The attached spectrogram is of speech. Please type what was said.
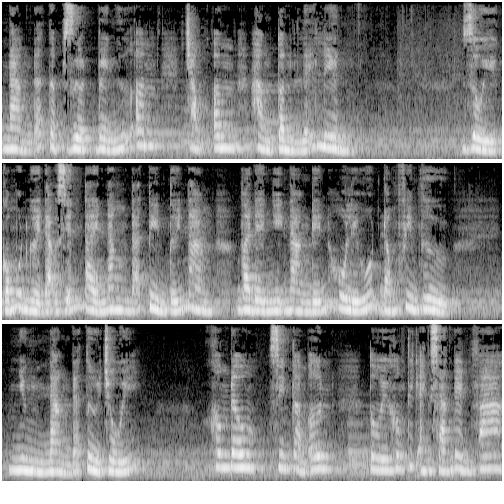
Nàng đã tập dượt về ngữ âm, Trọng âm hàng tuần lễ liền rồi có một người đạo diễn tài năng đã tìm tới nàng và đề nghị nàng đến Hollywood đóng phim thử. Nhưng nàng đã từ chối. Không đâu, xin cảm ơn, tôi không thích ánh sáng đèn pha.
